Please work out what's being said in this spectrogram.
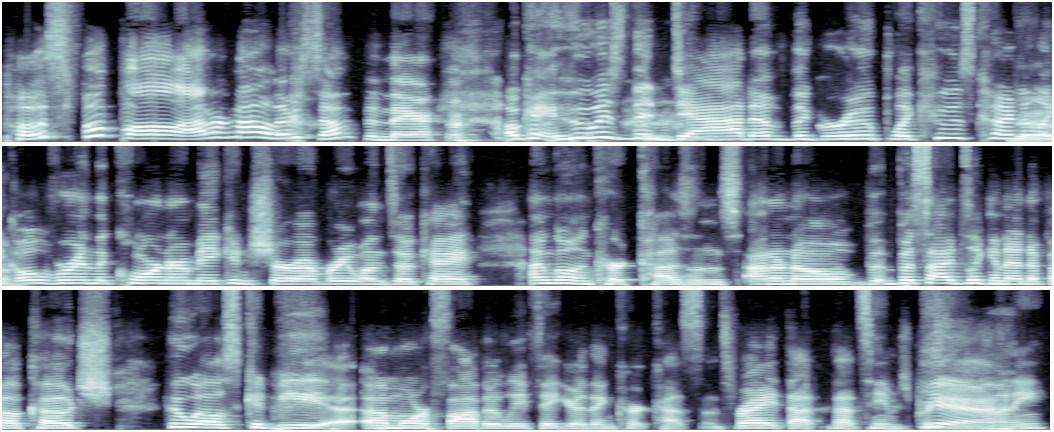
post football, I don't know, there's something there. Okay, who is the dad of the group? Like who's kind of yeah. like over in the corner making sure everyone's okay? I'm going Kirk Cousins. I don't know, but besides like an NFL coach, who else could be a more fatherly figure than Kirk Cousins, right? That that seems pretty yeah. money.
